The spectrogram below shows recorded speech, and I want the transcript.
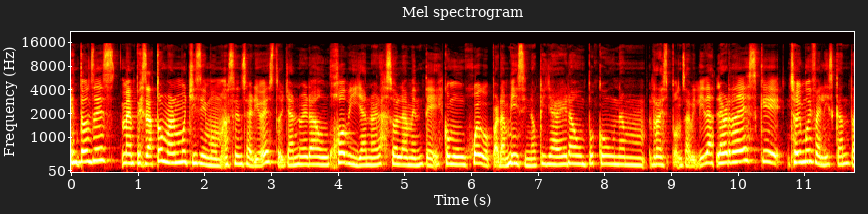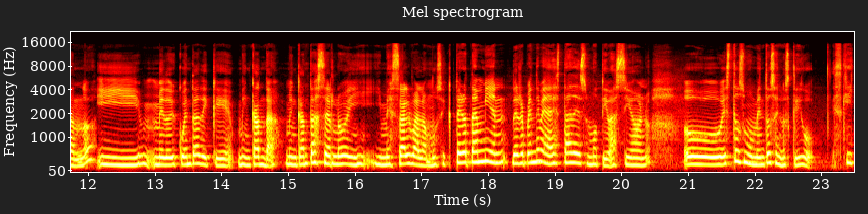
Entonces me empecé a tomar muchísimo más en serio esto. Ya no era un hobby, ya no era solamente como un juego para mí, sino que ya era un poco una responsabilidad. La verdad es que soy muy feliz cantando y me doy cuenta de que me encanta, me encanta hacerlo y, me salva la música. Pero también de repente me da esta desmotivación o estos momentos en los que digo, es que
